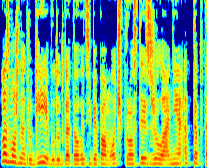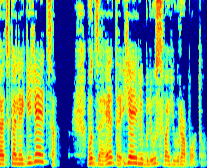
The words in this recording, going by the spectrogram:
возможно, другие будут готовы тебе помочь просто из желания оттоптать коллеги яйца. Вот за это я и люблю свою работу.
